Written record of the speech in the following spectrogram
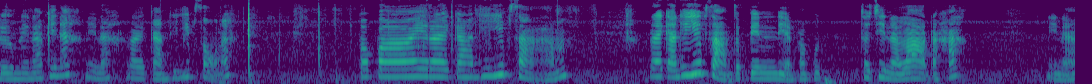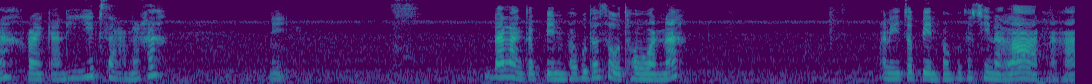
เดิมๆเลยนะพี่นะ นี่นะ รายการที่ 22 นะ ต่อไปรายการที่ 23 รายการที่ 23 จะเป็นเหรียญพระพุทธชินราชนะคะ นี่นะ รายการที่ 23 นะคะ นี่ด้านหลังจะเป็นพระพุทธโสธรนะ อันนี้จะเป็นพระพุทธชินราชนะคะ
